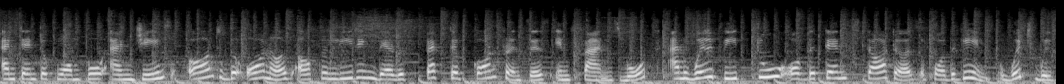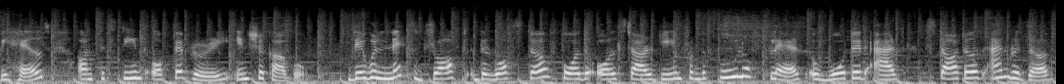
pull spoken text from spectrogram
Antetokounmpo and James earned the honors after leading their respective conferences in fans votes and will be two of the 10 starters for the game, which will be held on 16th of February in Chicago. They will next draft the roster for the All Star game from the pool of players voted as starters and reserves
